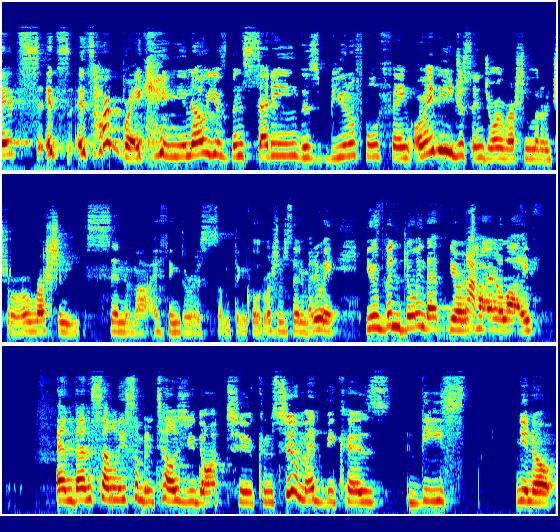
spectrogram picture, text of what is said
it's it's it's heartbreaking you know? You've been studying this beautiful thing or maybe you just enjoy russian literature or russian cinema i think there is something called russian cinema. Anyway you've been doing that your entire life and then suddenly somebody tells you not to consume it because these you know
